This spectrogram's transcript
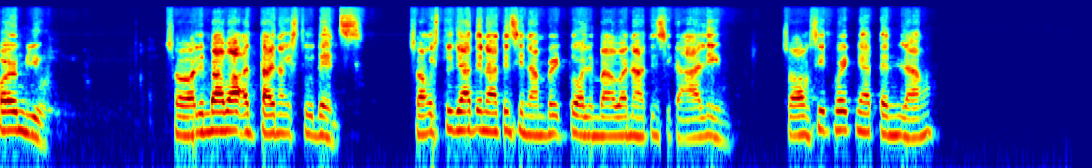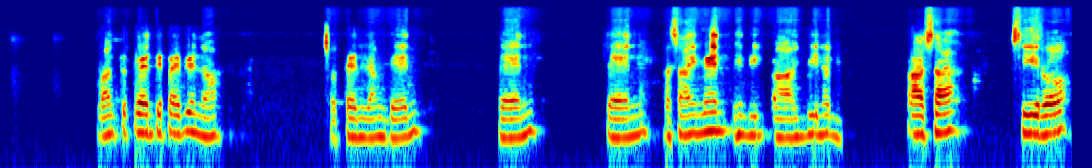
form view. So, halimbawa, add tayo ng students. So, ang estudyante natin si number 2, halimbawa natin si Kaalim. So, ang seat work niya 10 lang. 1 to 25 yun, no? So, 10 lang din. 10. 10. Assignment, hindi, uh, hindi nagpasa. 0.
